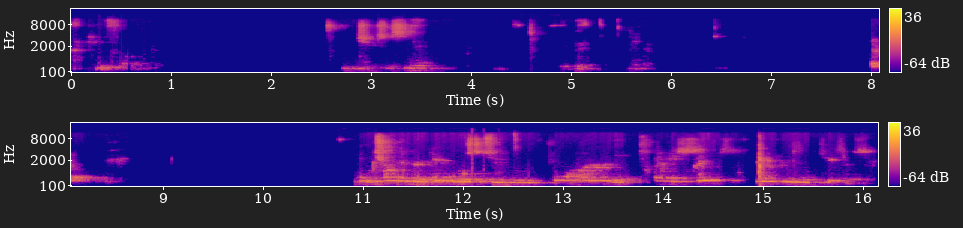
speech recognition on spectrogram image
Thank you, Father. In Jesus' name. We'll turn in the hymnals to 426, Victory in Jesus.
